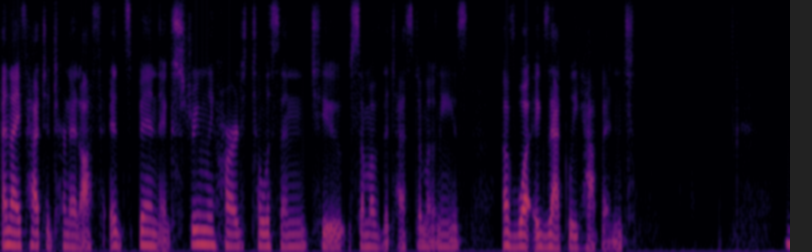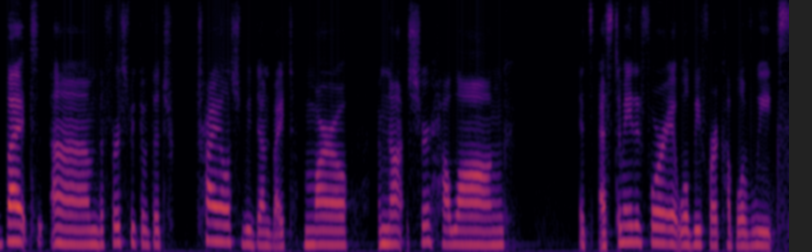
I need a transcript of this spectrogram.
and I've had to turn it off. It's been extremely hard to listen to some of the testimonies of what exactly happened. But um, the first week of the tr- trial should be done by tomorrow. I'm not sure how long it's estimated for. It will be for a couple of weeks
